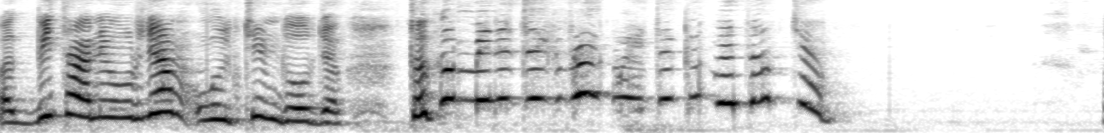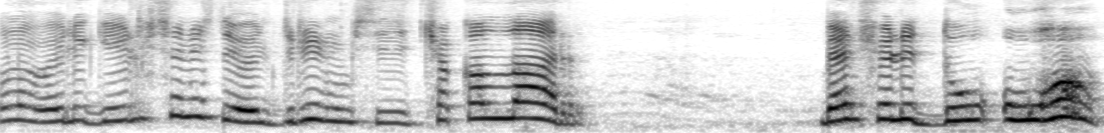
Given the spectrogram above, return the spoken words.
Bak bir tane vuracağım ultim de olacak. Takım beni tek bırakmayın takım ben ne yapacağım? Oğlum öyle gelirseniz de öldürürüm sizi çakallar. Ben şöyle do Oha!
